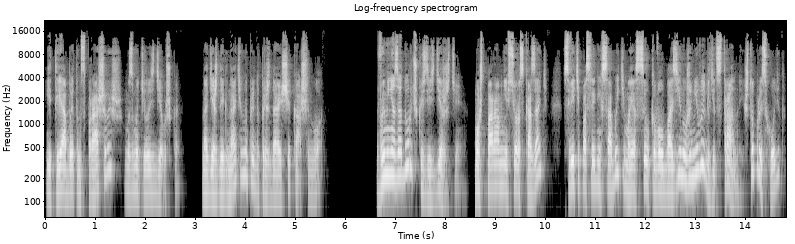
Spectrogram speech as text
И ты об этом спрашиваешь?» – возмутилась девушка. Надежда Игнатьевна предупреждающе кашлянула. «Вы меня за дурочку здесь держите? Может, пора мне все рассказать? В свете последних событий моя ссылка в Албазин уже не выглядит странной. Что происходит?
